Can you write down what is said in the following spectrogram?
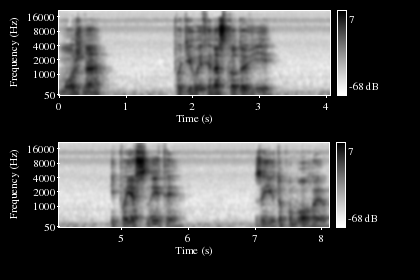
можна поділити на складові і пояснити за їх допомогою.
